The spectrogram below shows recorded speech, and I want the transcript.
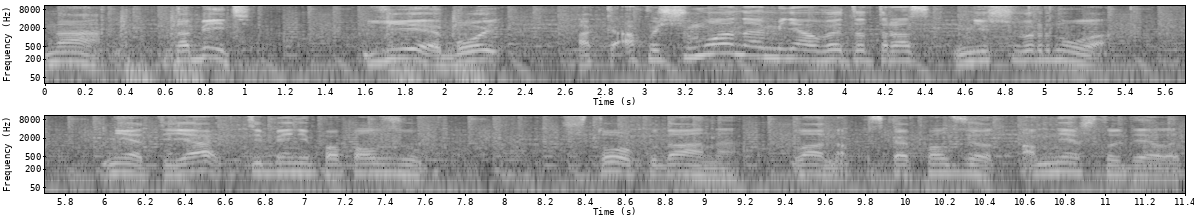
На, добить. Е, бой. А, а почему она меня в этот раз не швырнула? Нет, я к тебе не поползу. Что, куда она? Ладно, пускай ползет. А мне что делать?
